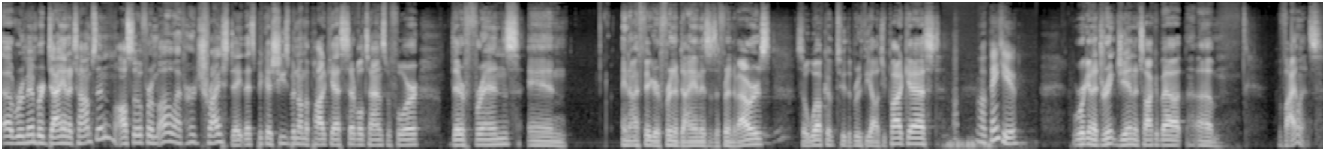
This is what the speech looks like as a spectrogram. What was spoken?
uh, remember Diana Thompson, also from Oh, I've heard Tri-State. That's because she's been on the podcast several times before. They're friends, and and I figure a friend of Diana's is a friend of ours. So welcome to the Brew Theology Podcast. Well, thank you. We're gonna drink gin and talk about um, violence.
